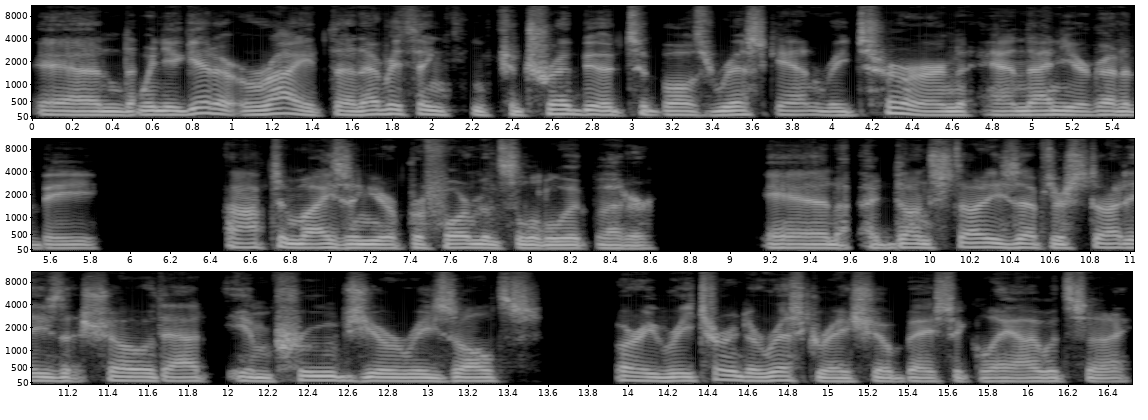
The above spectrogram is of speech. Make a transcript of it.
And when you get it right, then everything can contribute to both risk and return. And then you're going to be optimizing your performance a little bit better. And I've done studies after studies that show that improves your results or a return to risk ratio, basically, I would say.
